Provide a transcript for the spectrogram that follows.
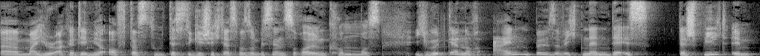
äh, My Hero Academia oft, dass du, dass die Geschichte erstmal so ein bisschen ins Rollen kommen muss. Ich würde gerne noch einen Bösewicht nennen, der ist, der spielt im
